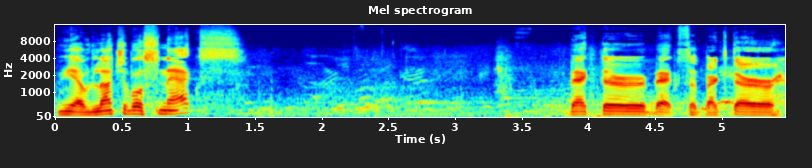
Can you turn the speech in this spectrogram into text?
We have Lunchable snacks. Back there, back so back there.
